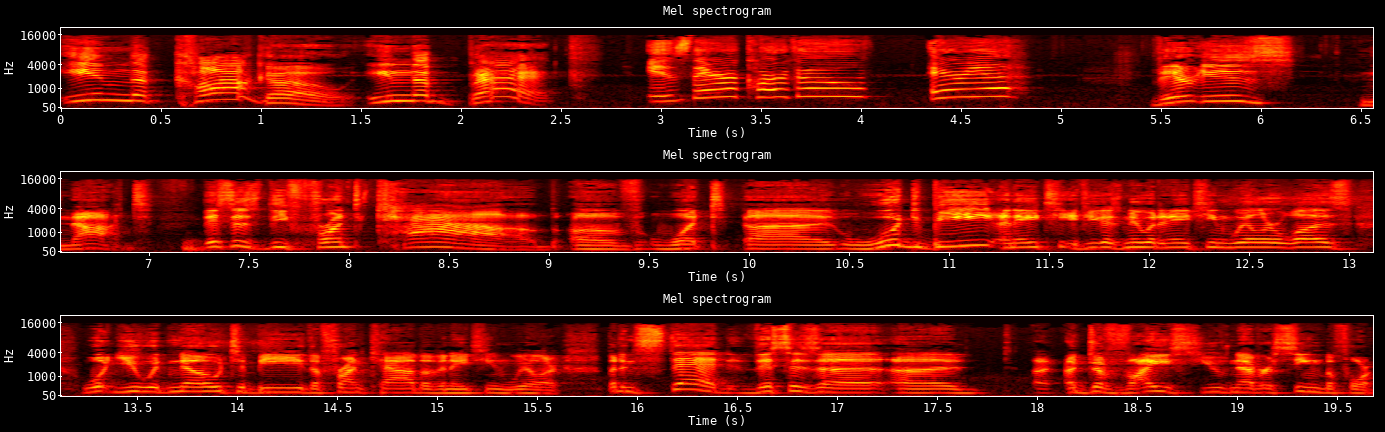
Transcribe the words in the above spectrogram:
in the cargo in the back. Is there a cargo area? There is not. This is the front cab of what uh, would be an 18. If you guys knew what an 18 wheeler was, what you would know to be the front cab of an 18 wheeler. But instead, this is a, a a device you've never seen before.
